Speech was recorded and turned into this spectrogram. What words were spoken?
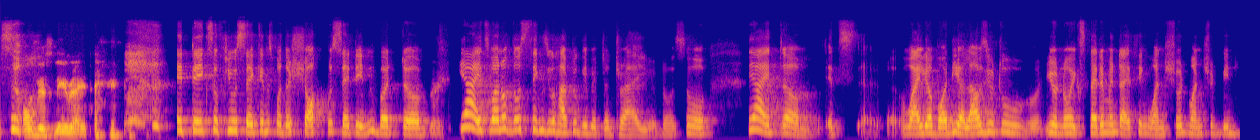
So obviously, right. it takes a few seconds for the shock to set in, but uh, right. yeah, it's one of those things you have to give it a try, you know. So yeah it um, it's uh, while your body allows you to you know experiment i think one should one should be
